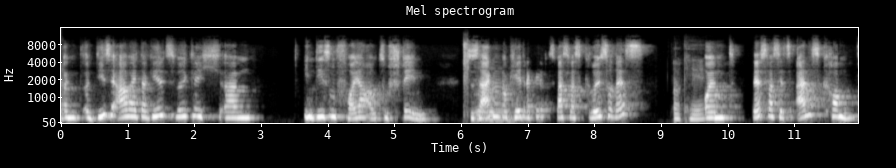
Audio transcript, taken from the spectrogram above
Und, und diese Arbeit, da gilt es wirklich, ähm, in diesem Feuer auch zu stehen. Zu sagen, mhm. okay, da gibt's was, was Größeres. Okay. Und das, was jetzt alles kommt,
